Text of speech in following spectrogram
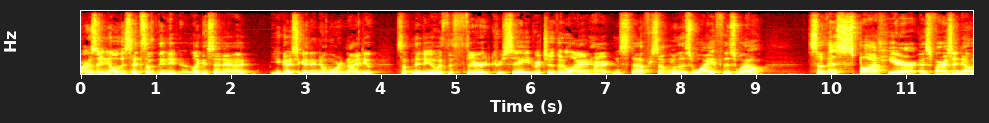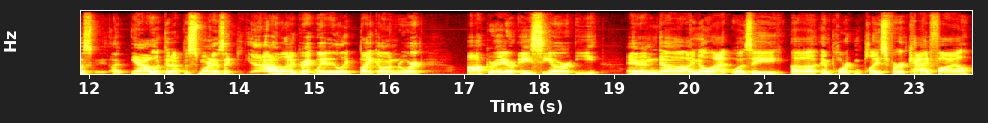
far as I know, this had something to, like I said, I, you guys are going to know more than I do. Something to do with the Third Crusade, Richard the Lionheart and stuff, something with his wife as well. So this spot here, as far as I know, is I, yeah. I looked it up this morning. I was like, yeah, what a great way to like bike on to work. Acre or ACRE, and uh, I know that was a uh, important place for Cadfael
